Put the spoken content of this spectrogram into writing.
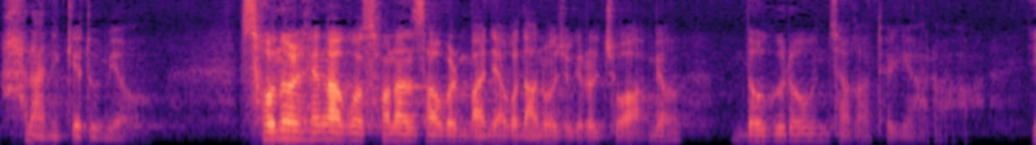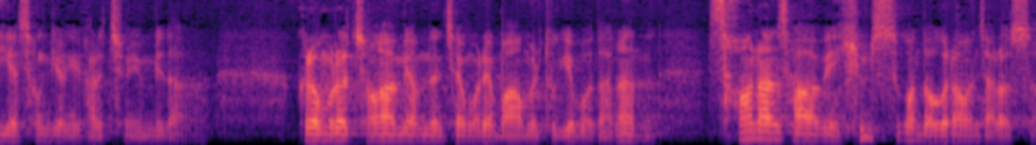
하나님께 두며 선을 행하고 선한 사업을 많이 하고 나눠주기를 좋아하며 너그러운 자가 되게 하라. 이게 성경의 가르침입니다. 그러므로 정함이 없는 재물에 마음을 두기보다는 선한 사업에 힘쓰고 너그러운 자로서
